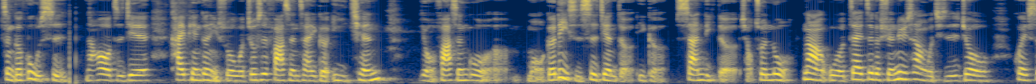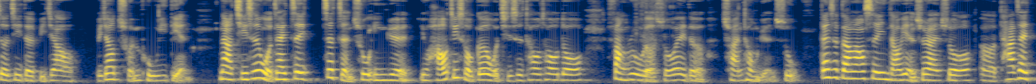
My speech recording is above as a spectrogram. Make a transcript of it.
整个故事，然后直接开篇跟你说，我就是发生在一个以前。有发生过某个历史事件的一个山里的小村落，那我在这个旋律上，我其实就会设计的比较比较淳朴一点。那其实我在这这整出音乐有好几首歌，我其实偷偷都放入了所谓的传统元素。但是刚刚试音导演虽然说，呃，他在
